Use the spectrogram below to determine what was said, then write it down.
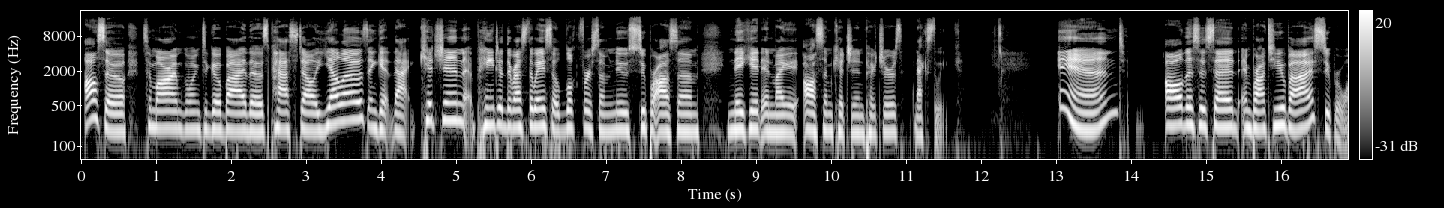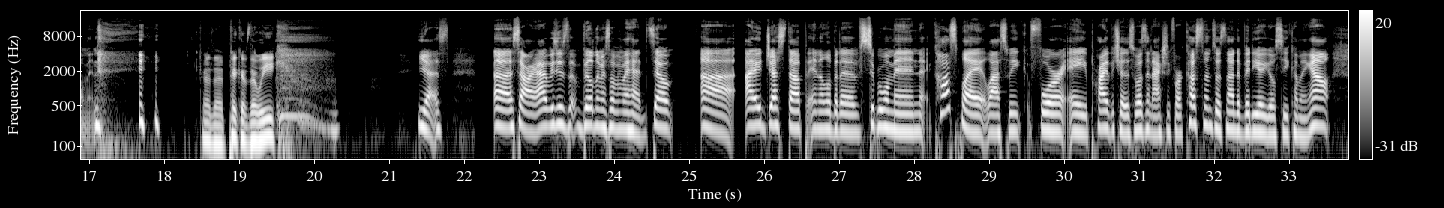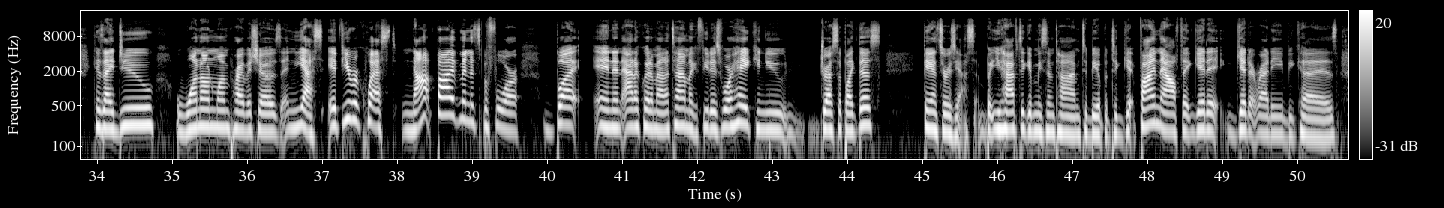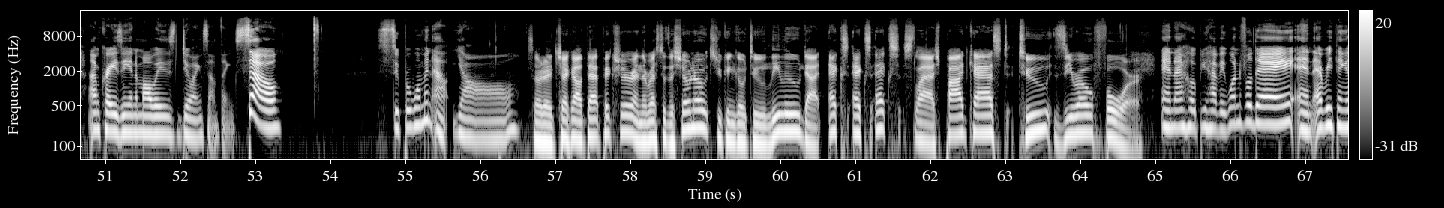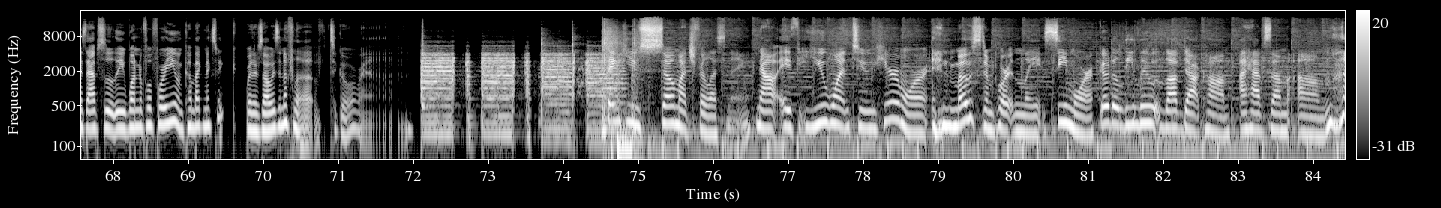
Also, tomorrow I'm going to go buy those pastel yellows and get that kitchen painted the rest of the way. So look for some new super awesome naked in my awesome kitchen pictures next week. And all this is said and brought to you by Superwoman. For the pick of the week, yes. Uh, sorry, I was just building myself in my head. So uh, I dressed up in a little bit of Superwoman cosplay last week for a private show. This wasn't actually for a custom, so it's not a video you'll see coming out because I do one on one private shows. And yes, if you request not five minutes before, but in an adequate amount of time, like a few days before, hey, can you dress up like this? The answer is yes, but you have to give me some time to be able to get find the outfit, get it, get it ready because I'm crazy and I'm always doing something. So, Superwoman out, y'all. So to check out that picture and the rest of the show notes, you can go to lelu.xxx slash podcast 204. And I hope you have a wonderful day and everything is absolutely wonderful for you. And come back next week where there's always enough love to go around. Thank you so much for listening. Now, if you want to hear more and most importantly, see more, go to lelulove.com. I have some um,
